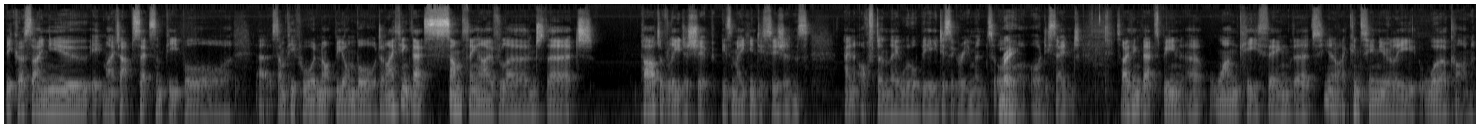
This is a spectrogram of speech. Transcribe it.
because I knew it might upset some people or uh, some people would not be on board. And I think that's something I've learned that part of leadership is making decisions, and often there will be disagreement or, right. or dissent. So I think that's been uh, one key thing that you know I continually work on.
